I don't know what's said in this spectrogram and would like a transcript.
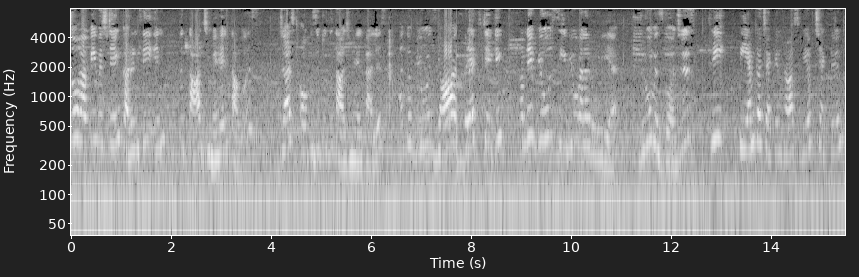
So happy we're staying currently in the Taj Mahal Towers, just opposite to Taj Mahal palace and the view is breathtaking हमने व्यू सी व्यू वाला रूम लिया है. Room is gorgeous three P M का चेक इन था वी हैव चेक इन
